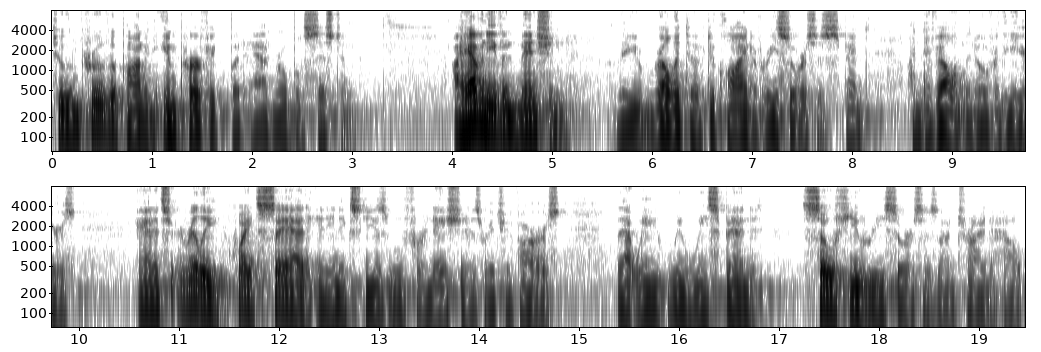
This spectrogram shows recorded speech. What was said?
to improve upon an imperfect but admirable system. I haven't even mentioned the relative decline of resources spent on development over the years. And it's really quite sad and inexcusable for a nation as rich as ours that we, we, we spend so few resources on trying to help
